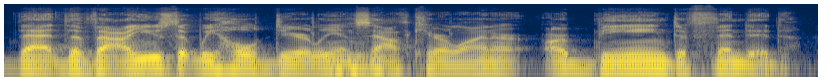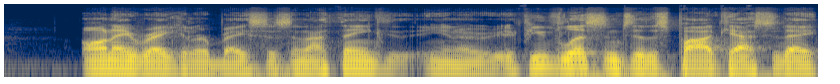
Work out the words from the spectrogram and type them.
that the values that we hold dearly in mm-hmm. South Carolina are being defended on a regular basis. And I think, you know, if you've listened to this podcast today,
